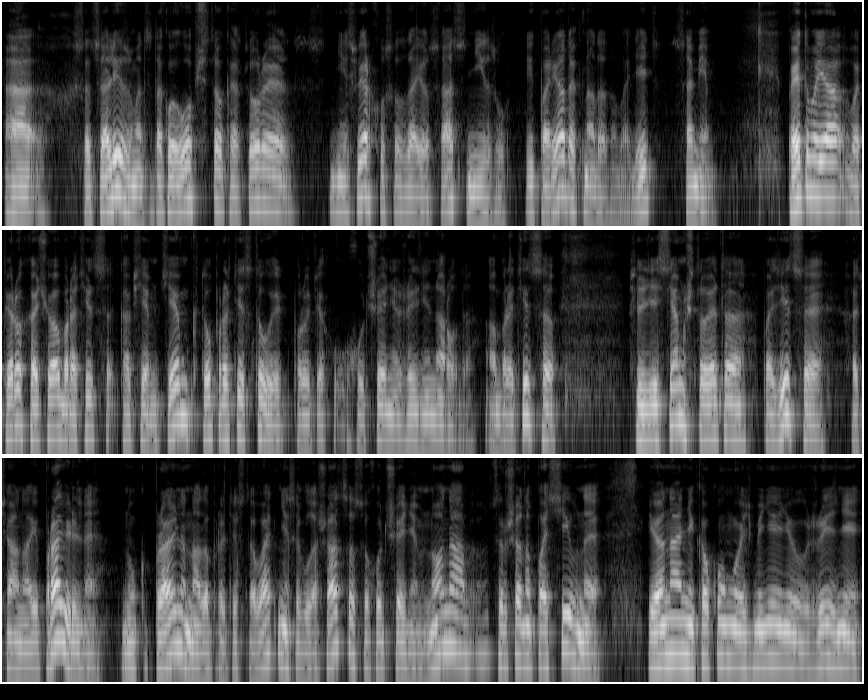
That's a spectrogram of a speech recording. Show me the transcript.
а Социализм – это такое общество, которое не сверху создается, а снизу. И порядок надо наводить самим. Поэтому я, во-первых, хочу обратиться ко всем тем, кто протестует против ухудшения жизни народа. Обратиться в связи с тем, что эта позиция, хотя она и правильная, ну, правильно надо протестовать, не соглашаться с ухудшением, но она совершенно пассивная, и она никакому изменению жизни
